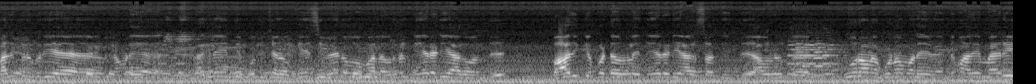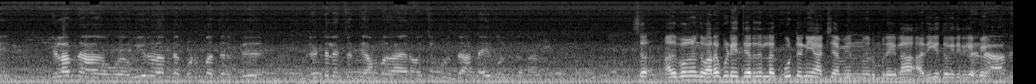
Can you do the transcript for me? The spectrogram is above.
மதிப்பிற்குரிய நம்முடைய அகில இந்திய பொதுச்செயலர் கே சி வேணுகோபால் அவர்கள் நேரடியாக வந்து பாதிக்கப்பட்டவர்களை நேரடியாக சந்தித்து அவர்களுக்கு பூரண குணமடைய வேண்டும். அதே மாதிரி இழந்த உயிரிழந்த குடும்பத்திற்கு ரெண்டு லட்சத்தி ஐம்பதாயிரம் வச்சு கொடுத்து அன்னை கொடுத்துருந்தாங்க. சார் அது போக இந்த வரக்கூடிய தேர்தலில் கூட்டணி ஆட்சி அமையணும்னு விரும்புறீங்களா? அதிக தொகுதியில் இல்ல, கேட்பீங்க அது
